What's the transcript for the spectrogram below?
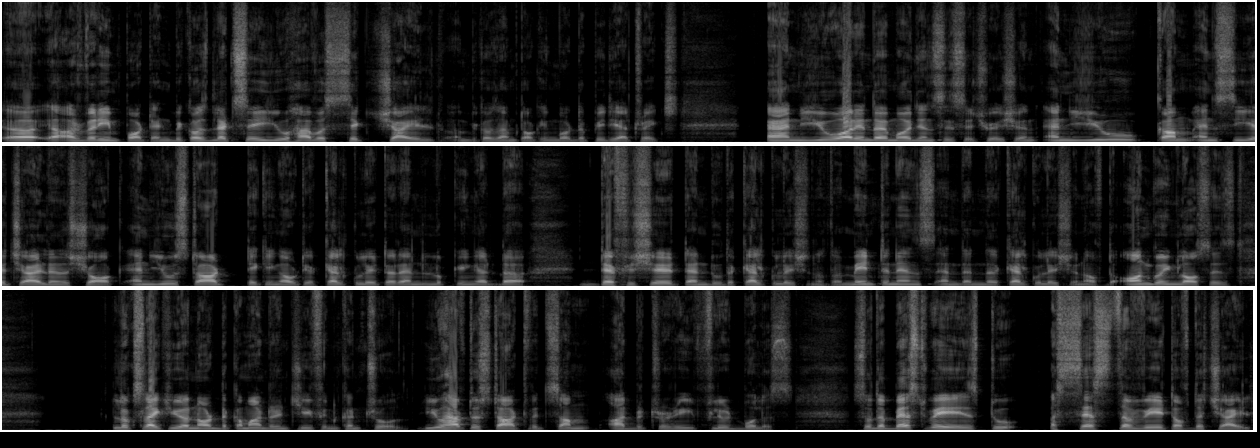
uh, are very important because let's say you have a sick child um, because I'm talking about the pediatrics and you are in the emergency situation and you come and see a child in a shock and you start taking out your calculator and looking at the deficit and do the calculation of the maintenance and then the calculation of the ongoing losses looks like you are not the commander in chief in control. You have to start with some arbitrary fluid bolus. So the best way is to assess the weight of the child.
